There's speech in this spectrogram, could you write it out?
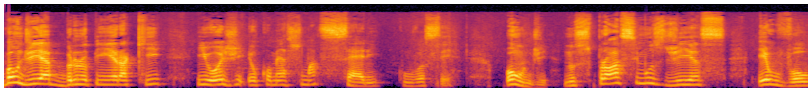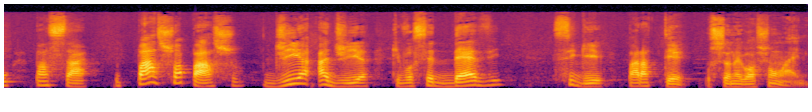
Bom dia, Bruno Pinheiro aqui e hoje eu começo uma série com você, onde nos próximos dias eu vou passar o passo a passo, dia a dia, que você deve seguir para ter o seu negócio online.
